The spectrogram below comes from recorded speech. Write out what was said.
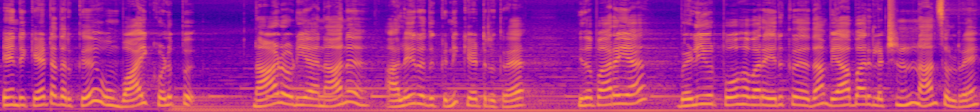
என்று கேட்டதற்கு உன் வாய் கொழுப்பு. நாடோடியா நான் அலையிறதுக்குன்னு கேட்டிருக்கிற. இதை பாறையா வெளியூர் போக வர இருக்கிறது தான் வியாபாரி லட்சணம்னு நான் சொல்கிறேன்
